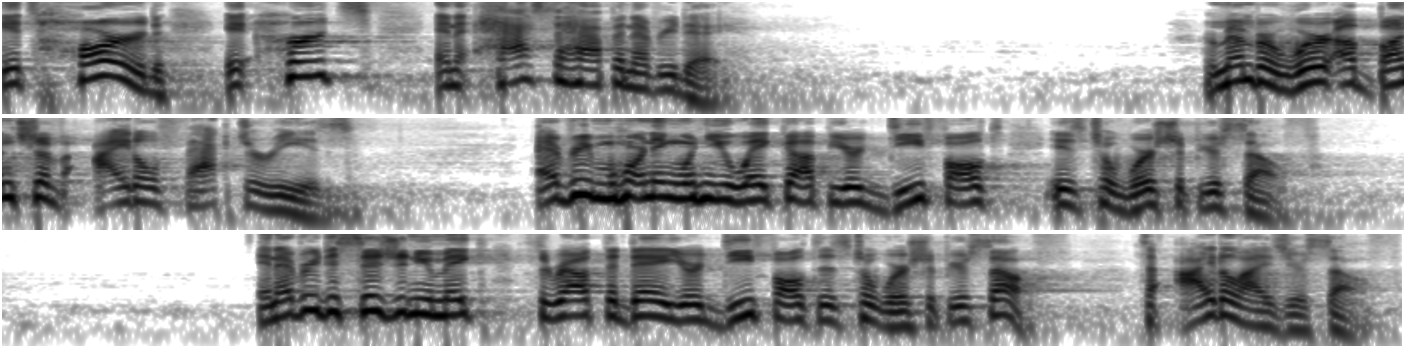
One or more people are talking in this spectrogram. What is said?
It's hard, it hurts, and it has to happen every day. Remember, we're a bunch of idol factories. Every morning when you wake up, your default is to worship yourself. In every decision you make throughout the day, your default is to worship yourself, to idolize yourself.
